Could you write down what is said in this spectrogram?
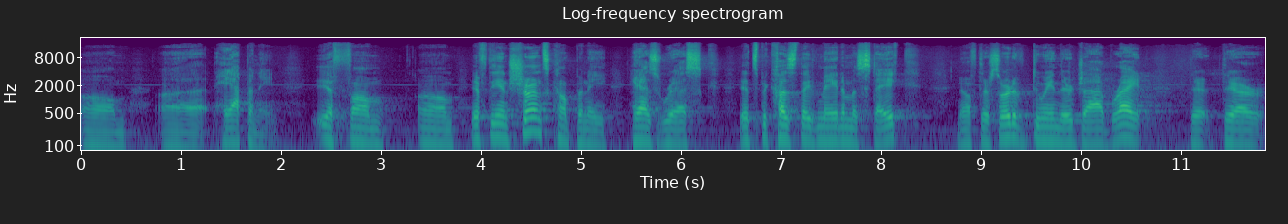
um, uh, happening. If, um, if the insurance company has risk, it's because they've made a mistake. You know, if they're sort of doing their job right, they're, they're,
